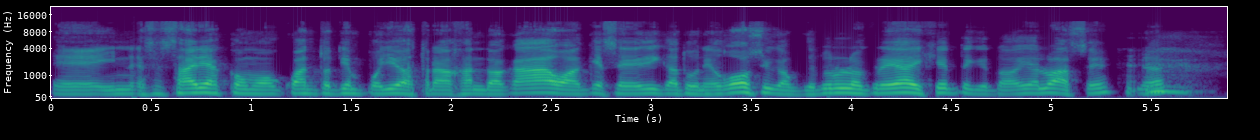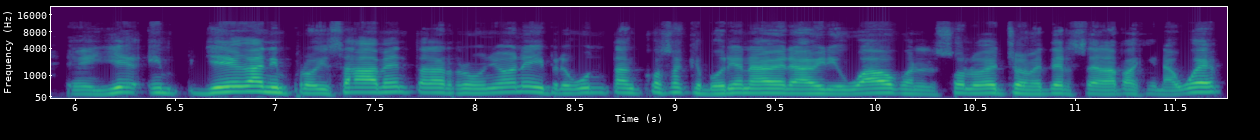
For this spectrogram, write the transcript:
eh, innecesarias como cuánto tiempo llevas trabajando acá o a qué se dedica tu negocio, que aunque tú no lo creas, hay gente que todavía lo hace. Eh, llegan improvisadamente a las reuniones y preguntan cosas que podrían haber averiguado con el solo hecho de meterse a la página web.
